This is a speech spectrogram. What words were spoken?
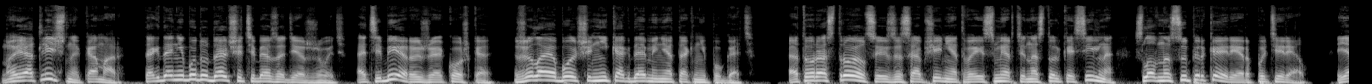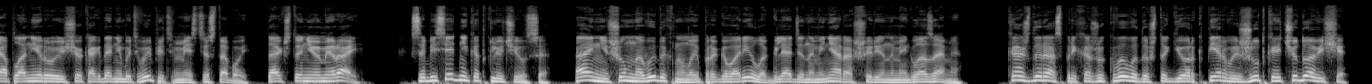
«Ну и отлично, Камар. Тогда не буду дальше тебя задерживать. А тебе, рыжая кошка, желаю больше никогда меня так не пугать. А то расстроился из-за сообщения о твоей смерти настолько сильно, словно суперкэрриер потерял. Я планирую еще когда-нибудь выпить вместе с тобой, так что не умирай». Собеседник отключился. Айни шумно выдохнула и проговорила, глядя на меня расширенными глазами. «Каждый раз прихожу к выводу, что Георг Первый — жуткое чудовище.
